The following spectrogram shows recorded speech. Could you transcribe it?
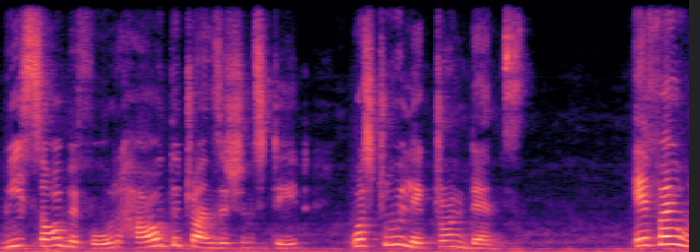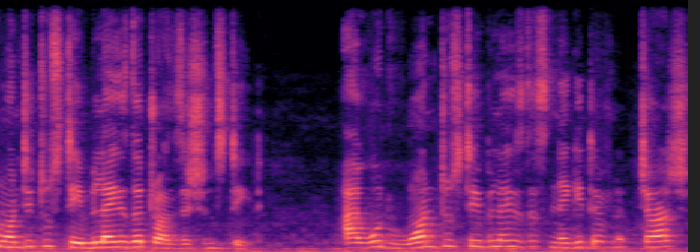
We saw before how the transition state was too electron dense. If I wanted to stabilize the transition state, I would want to stabilize this negative charge,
